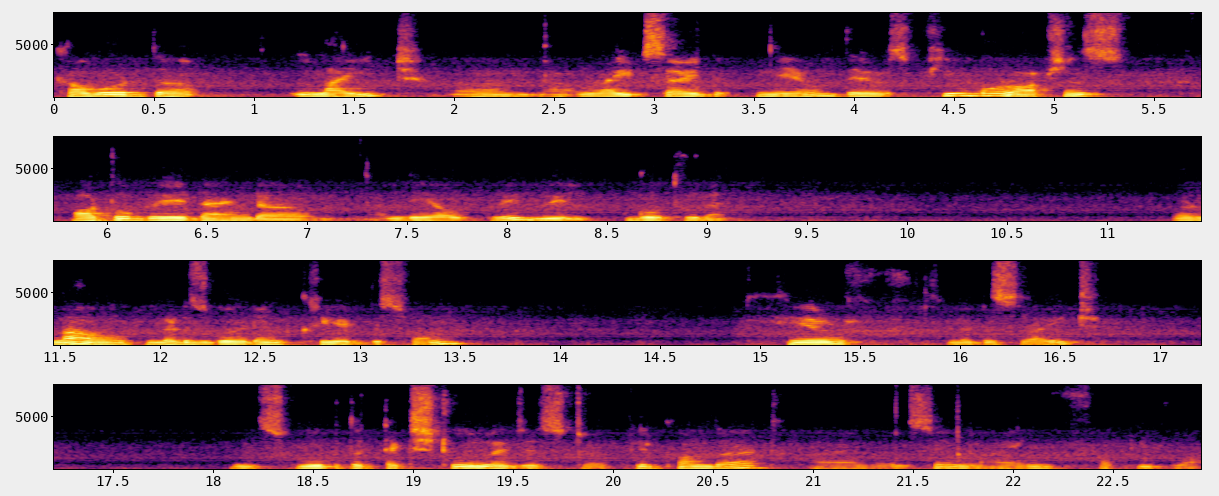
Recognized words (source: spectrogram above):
covered the light um, right side here there's few more options auto grid and uh, layout grid we'll go through them. But now let us go ahead and create this one. Here let us write. Let's go to the text tool. I just uh, click on that and we'll say 941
